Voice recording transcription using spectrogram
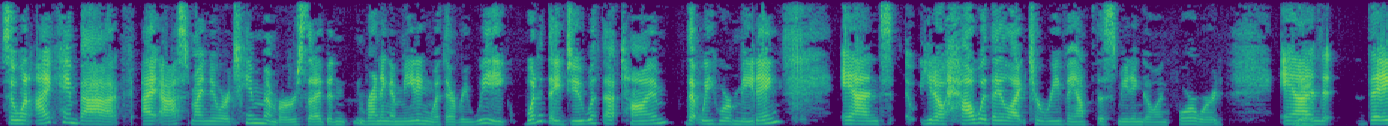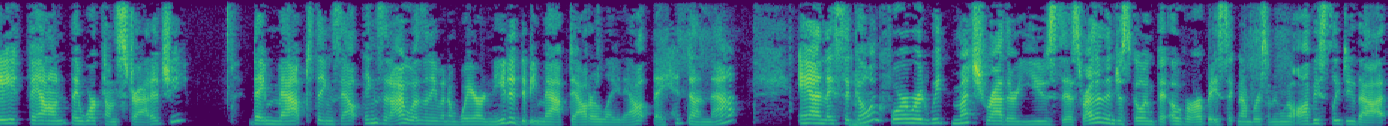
So when I came back, I asked my newer team members that I've been running a meeting with every week, what did they do with that time that we were meeting? And you know how would they like to revamp this meeting going forward and yeah. they found they worked on strategy they mapped things out things that i wasn't even aware needed to be mapped out or laid out they had done that and they said, mm-hmm. going forward, we'd much rather use this rather than just going over our basic numbers. I mean, we'll obviously do that,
